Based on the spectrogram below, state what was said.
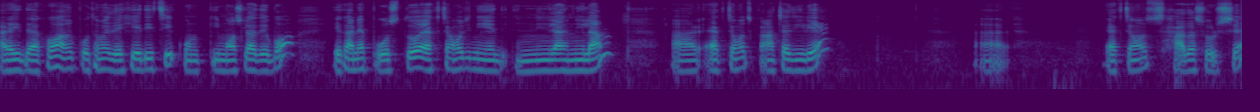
আর এই দেখো, আমি প্রথমে দেখিয়ে দিচ্ছি কোন কী মশলা দেব। এখানে পোস্ত এক চামচ নিয়ে নিলাম। আর এক চামচ কাঁচা জিরে আর এক চামচ সাদা সর্ষে।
